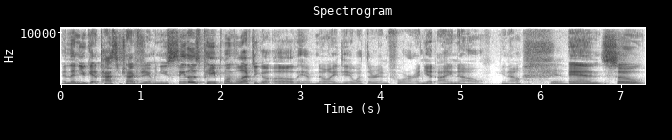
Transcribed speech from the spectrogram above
And then you get past the traffic jam and you see those people on the left, and you go, oh, they have no idea what they're in for. And yet I know, you know? Yeah. And so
